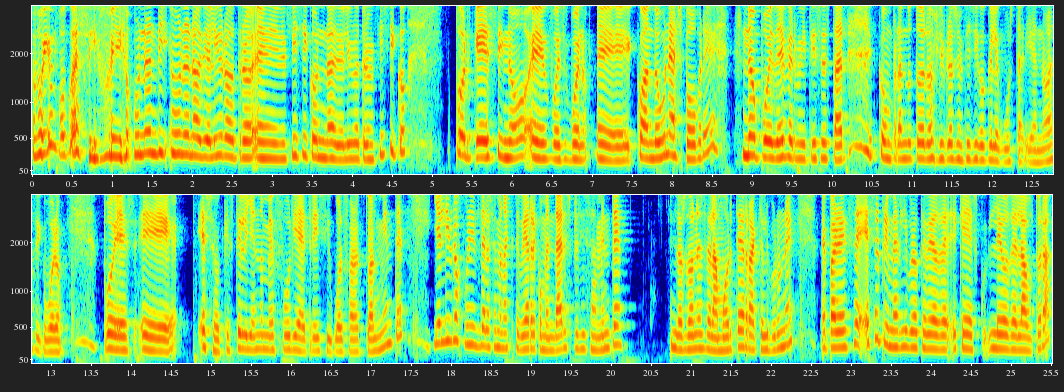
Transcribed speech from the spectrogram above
Voy un poco así, voy uno en, audiolibro, otro en físico, un audiolibro, otro en físico, porque si no, eh, pues bueno, eh, cuando una es pobre, no puede permitirse estar comprando todos los libros en físico que le gustarían, ¿no? Así que bueno, pues... Eh, eso, que estoy leyéndome Furia de Tracy Wolford actualmente. Y el libro juvenil de la semana que te voy a recomendar es precisamente los dones de la muerte, Raquel Brune. Me parece, es el primer libro que, veo que leo de la autora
